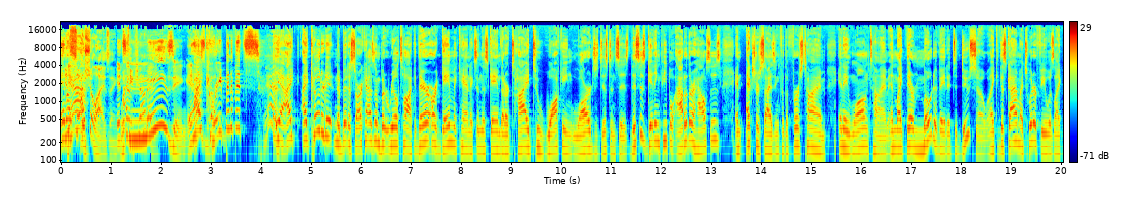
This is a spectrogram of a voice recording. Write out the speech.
And like, It's socializing It's with each other. amazing. It has I co- great benefits. Yeah. Yeah, I, I coded it in a bit of sarcasm, but real talk. There are game mechanics in this game that are tied to walking large distances. This is getting people out of their houses and exercising for the first time in a long time. And like they're motivated to do so. Like this guy on my Twitter feed was like,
